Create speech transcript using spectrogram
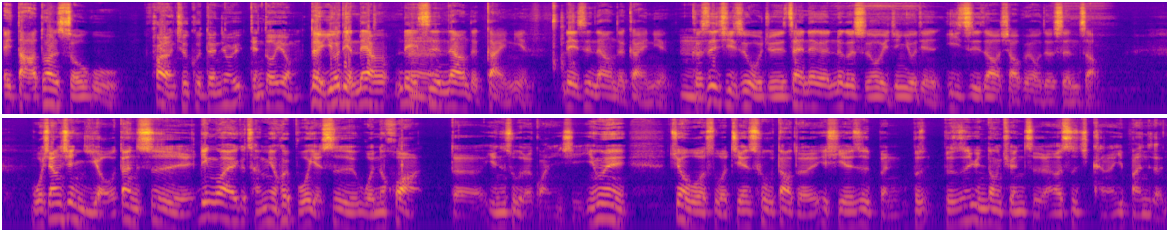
哎，打断手骨，怕人去骨点就点都用，对，有点那样类似那样的概念，嗯、类似那样的概念。嗯、可是其实我觉得在那个那个时候已经有点抑制到小朋友的生长。我相信有，但是另外一个层面会不会也是文化的因素的关系？因为就我所接触到的一些日本，不是不是运动圈子人，而是可能一般人，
